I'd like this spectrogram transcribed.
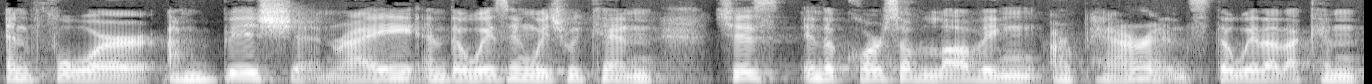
and for ambition, right? And the ways in which we can just, in the course of loving our parents, the way that that can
